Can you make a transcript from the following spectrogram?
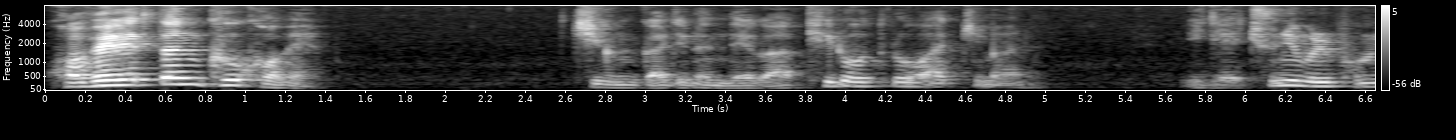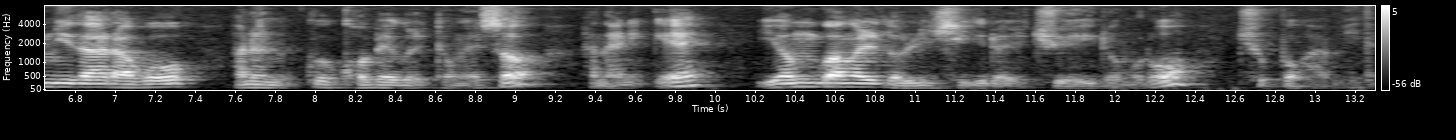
고백했던 그 고백. 지금까지는 내가 키로 들어왔지만 이제 주님을 봅니다라고 하는 그 고백을 통해서 하나님께 영광을 돌리시기를 주의 이름으로 축복합니다.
